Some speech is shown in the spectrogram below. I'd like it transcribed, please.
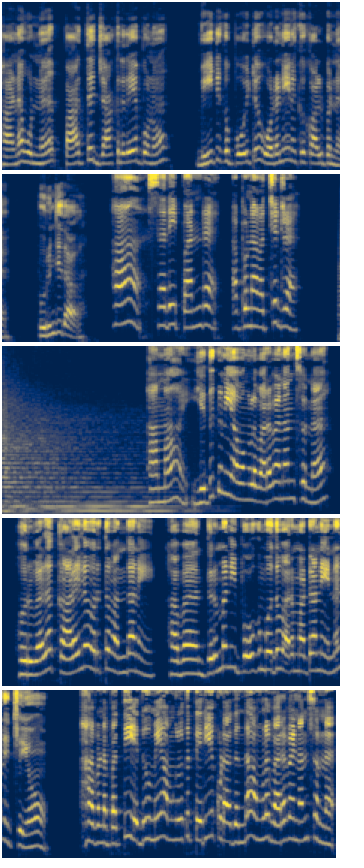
ஆனா ஒண்ணு பார்த்து ஜாக்கிரதையா போகணும் வீட்டுக்கு போயிட்டு உடனே எனக்கு கால் பண்ணு. புரிஞ்சுதா? ஆ சரி பண்றேன். அப்போ நான் வச்சிடுறேன். ஆமா எதுக்கு நீ அவங்கள வர வேணாம்னு சொன்ன? ஒருவேளை காலையில ஒருத்தன் வந்தானே அவன் திரும்ப நீ போகும்போது வரமாட்டான்னு என்ன நிச்சயம்? அவனை பத்தி எதுவுமே அவங்களுக்கு தெரியக்கூடாதுன்னு தான் அவங்கள வர வேணாம்னு சொன்னேன்.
